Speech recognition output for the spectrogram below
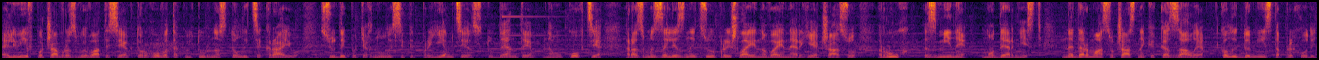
Львів почав розвиватися як торгова та культурна столиця краю. Сюди потягнулися підприємці, студенти, науковці. Разом із залізницею прийшла і нова енергія часу, рух, зміни, модерність. Недарма сучасники казали, коли до міста приходить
